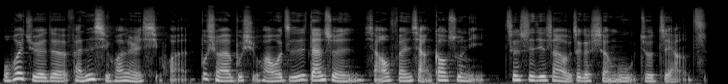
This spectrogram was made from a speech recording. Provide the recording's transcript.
我会觉得反正喜欢的人喜欢，不喜欢的不喜欢。我只是单纯想要分享，告诉你这世界上有这个生物，就这样子。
